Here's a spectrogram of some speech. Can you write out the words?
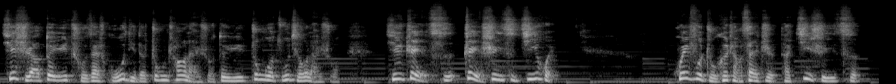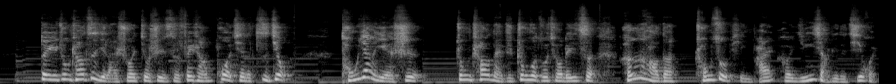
其实啊，对于处在谷底的中超来说，对于中国足球来说，其实这也是这也是一次机会，恢复主客场赛制，它既是一次。对于中超自己来说，就是一次非常迫切的自救，同样也是中超乃至中国足球的一次很好的重塑品牌和影响力的机会。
